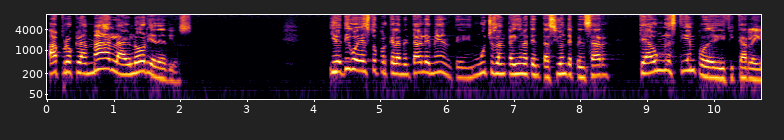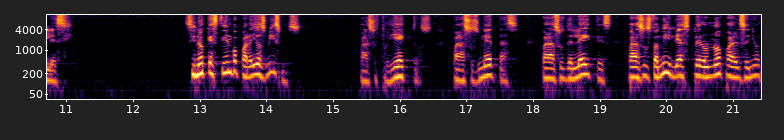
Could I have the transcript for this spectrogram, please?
a proclamar la gloria de Dios. Y les digo esto porque lamentablemente muchos han caído en la tentación de pensar que aún no es tiempo de edificar la iglesia, sino que es tiempo para ellos mismos, para sus proyectos, para sus metas, para sus deleites, para sus familias, pero no para el Señor.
